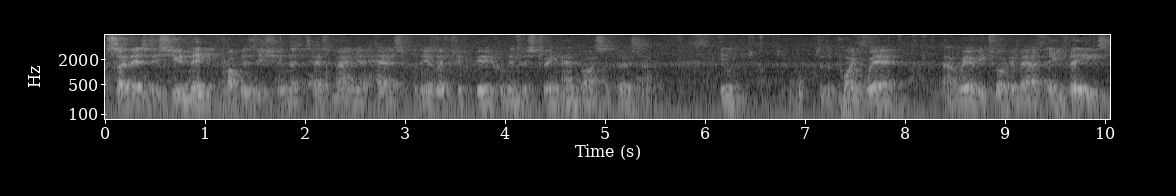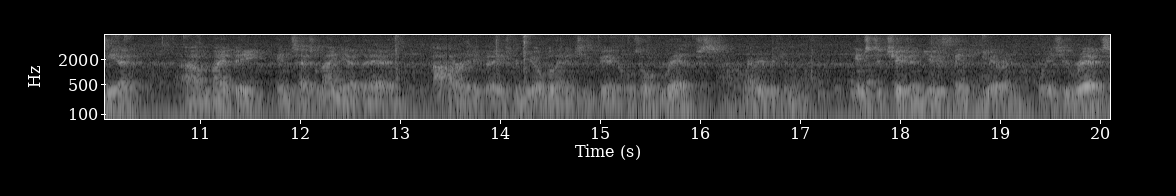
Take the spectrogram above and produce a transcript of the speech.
So there's this unique proposition that Tasmania has for the electric vehicle industry and vice versa. In, to the point where, uh, where we talk about EVs here, um, maybe in Tasmania there are EVs, renewable energy vehicles or REVs. Maybe we can institute a new thing here and where's your REVs?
